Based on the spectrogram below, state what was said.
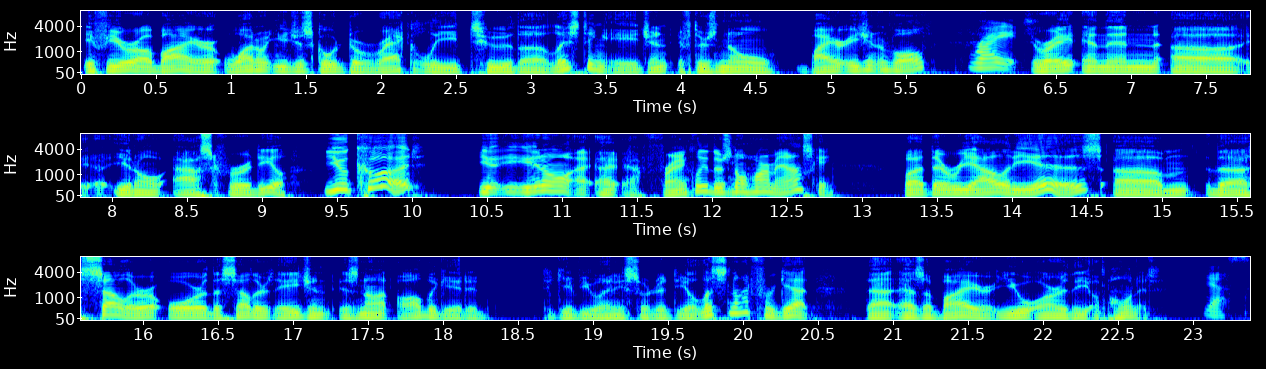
if you're a buyer, why don't you just go directly to the listing agent if there's no buyer agent involved? right. right? And then uh, you know ask for a deal. You could, you, you know, I, I, frankly, there's no harm asking. But the reality is, um, the seller or the seller's agent is not obligated to give you any sort of deal. Let's not forget that as a buyer, you are the opponent. Yes.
